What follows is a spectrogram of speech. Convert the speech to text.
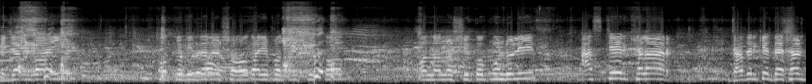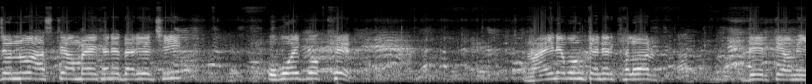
মিজান ভাই পত্র বিদ্যালয়ের সহকারী প্রধান শিক্ষক, অন্যান্য শিক্ষক মণ্ডলী। আজকের খেলার যাদেরকে দেখার জন্য আজকে আমরা এখানে দাঁড়িয়েছি। উভয় পক্ষের নাইন এবং টেনের খেলোয়াড়দেরকে আমি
